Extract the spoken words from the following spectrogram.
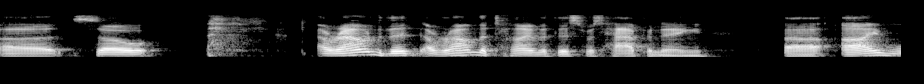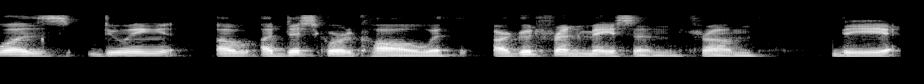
Uh, so around the around the time that this was happening, uh, I was doing a, a Discord call with our good friend Mason from the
